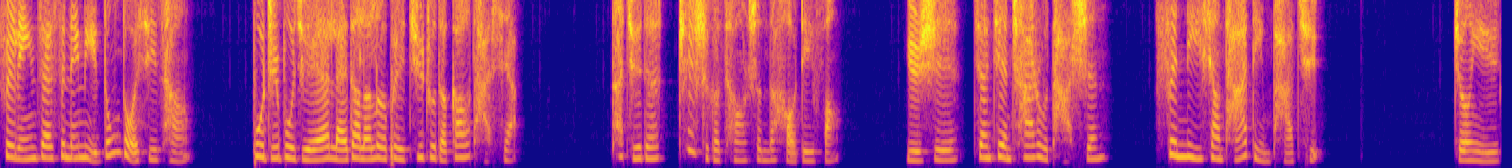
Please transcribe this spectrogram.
费林在森林里东躲西藏，不知不觉来到了乐佩居住的高塔下。他觉得这是个藏身的好地方，于是将剑插入塔身，奋力向塔顶爬去。终于，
